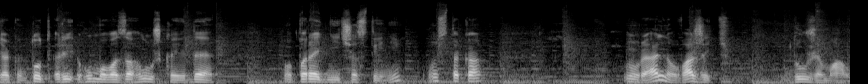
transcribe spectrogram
як він. Тут гумова заглушка йде у передній частині. Ось така. Ну, реально важить дуже мало.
